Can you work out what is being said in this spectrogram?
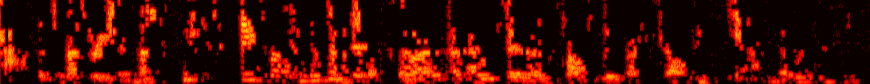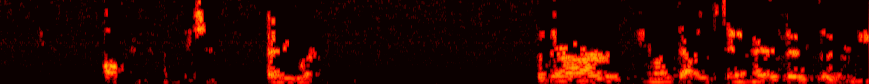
path to restoration. so I, I, I would say that is probably a practicality. Yeah. That would be all information everywhere. But there are, you know, as Sally was saying, there, there's the communication that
